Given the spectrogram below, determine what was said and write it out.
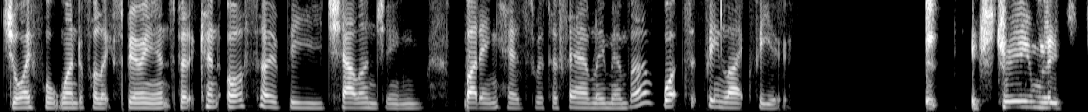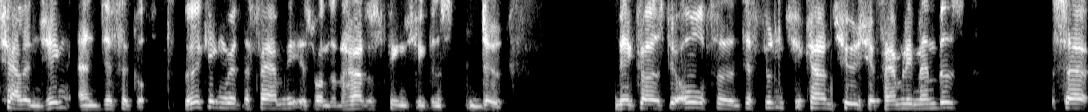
joyful, wonderful experience, but it can also be challenging butting heads with a family member. What's it been like for you? Extremely challenging and difficult. Working with the family is one of the hardest things you can do because they're all sort of different. You can't choose your family members. So,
